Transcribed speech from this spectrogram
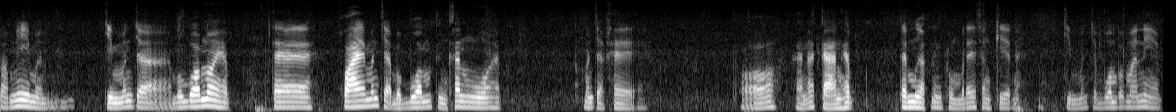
รอบนี้เหมือนจิมมันจะบวมๆหน่อยครับ แต่ควายมันจะบบวมถึงขั้นงัวครับ มันจะแค่พอหานอาการครับ แต่เมือกนี่ผมไม่ได้สังเกตนะจิมมันจะบวมประมาณนี้ครับ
